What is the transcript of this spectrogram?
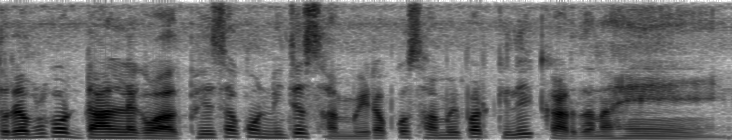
तो रेफर कोड डालने के बाद फिर से आपको नीचे सबमिट आपको सबमिट पर क्लिक कर देना है।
